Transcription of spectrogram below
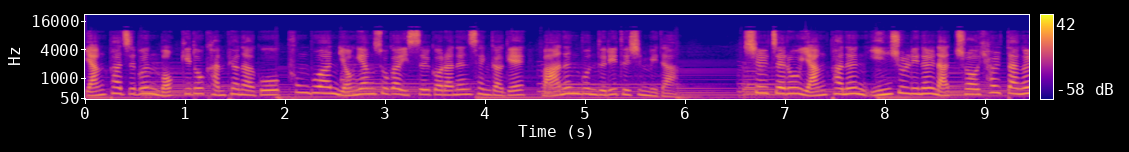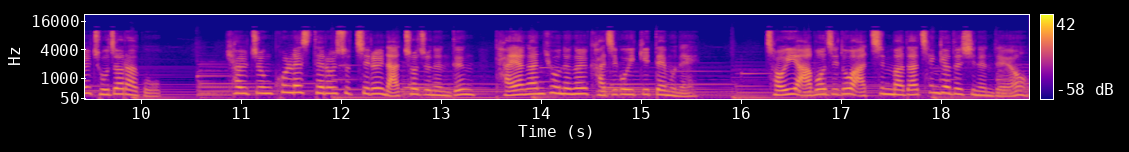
양파즙은 먹기도 간편하고 풍부한 영양소가 있을 거라는 생각에 많은 분들이 드십니다. 실제로 양파는 인슐린을 낮춰 혈당을 조절하고 혈중 콜레스테롤 수치를 낮춰주는 등 다양한 효능을 가지고 있기 때문에 저희 아버지도 아침마다 챙겨 드시는데요.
